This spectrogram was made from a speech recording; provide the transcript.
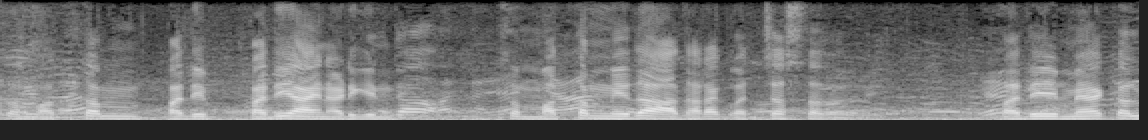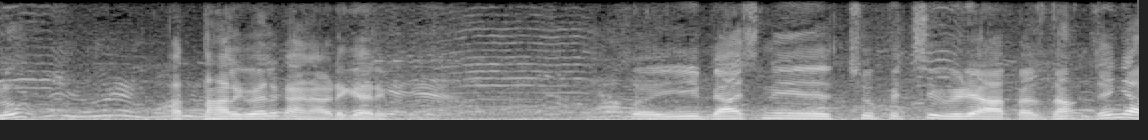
సో మొత్తం పది పది ఆయన అడిగింది సో మొత్తం మీద ఆ ధరకు వచ్చేస్తుంది అది పది మేకలు పద్నాలుగు వేలకు ఆయన అడిగారు ఇప్పుడు సో ఈ బ్యాచ్ని చూపించి వీడియో ఆపేద్దాం. జంగా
